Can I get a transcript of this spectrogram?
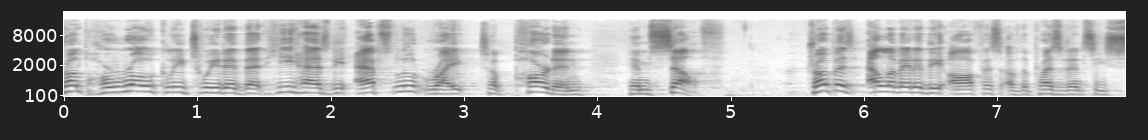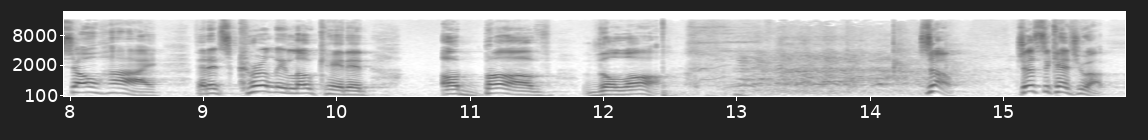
Trump heroically tweeted that he has the absolute right to pardon himself. Trump has elevated the office of the presidency so high that it's currently located above the law. so, just to catch you up,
